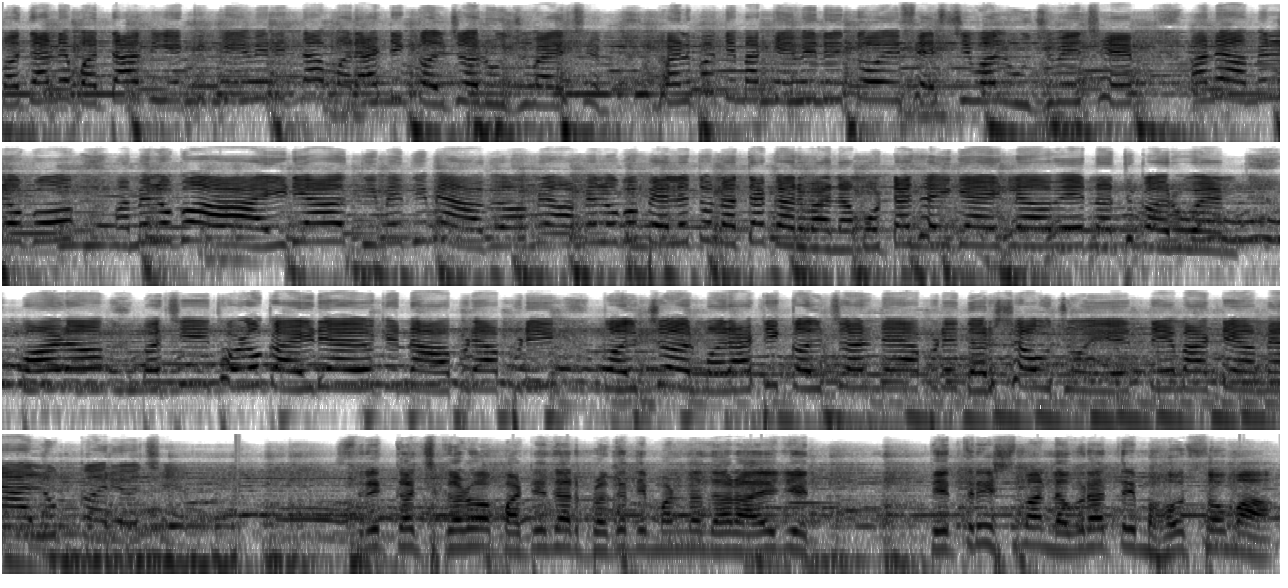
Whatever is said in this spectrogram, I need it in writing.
બધાને બતાવીએ કે કેવી રીતના મરાઠી કલ્ચર ઉજવાય છે. ગણપતિમાં કેવી રીતે એ ફેસ્ટિવલ ઉજવે છે અને અમે લોકો અમે લોકો આ આઈડિયા ધીમે ધીમે આવ્યો. અમે અમે લોકો પહેલે તો નહોતા કરવાના, મોટા થઈ ગયા એટલે હવે નથી કરવું એમ. પણ પછી થોડોક આઈડિયા આવ્યો કે ના, આપણે આપણી કલ્ચર મરાઠી કલ્ચરને આપણે દર્શાવવું જોઈએ તે માટે અમે આ લુક કર્યો છે. શ્રી કચ્છ કડવા પાટીદાર પ્રગતિ મંડળ દ્વારા આયોજિત તેત્રીસમાં નવરાત્રિ મહોત્સવમાં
